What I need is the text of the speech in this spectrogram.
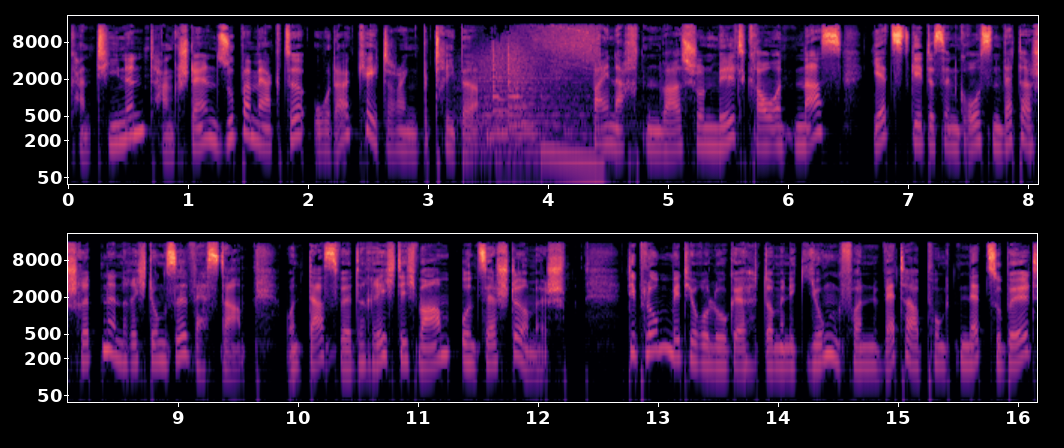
Kantinen, Tankstellen, Supermärkte oder Cateringbetriebe. Weihnachten war es schon mild, grau und nass. Jetzt geht es in großen Wetterschritten in Richtung Silvester. Und das wird richtig warm und sehr stürmisch. Diplom-Meteorologe Dominik Jung von wetter.net zu Bild.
